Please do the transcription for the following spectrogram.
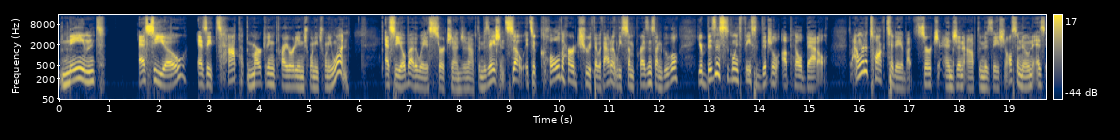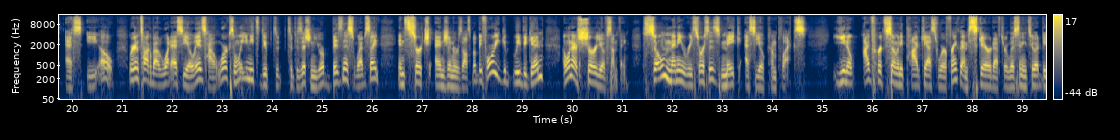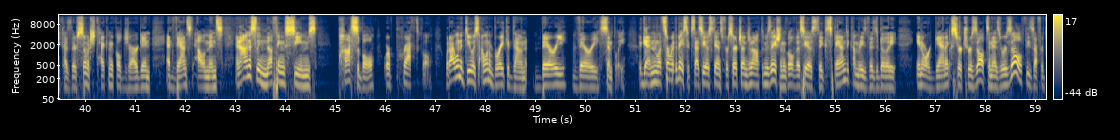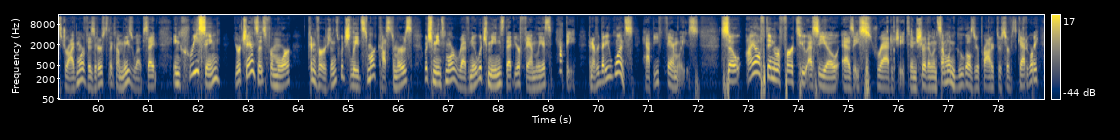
named SEO as a top marketing priority in 2021. SEO, by the way, is search engine optimization. So it's a cold, hard truth that without at least some presence on Google, your business is going to face a digital uphill battle. So I want to talk today about search engine optimization, also known as SEO. We're going to talk about what SEO is, how it works, and what you need to do to, to position your business website in search engine results. But before we, we begin, I want to assure you of something. So many resources make SEO complex you know, I've heard so many podcasts where, frankly, I'm scared after listening to it because there's so much technical jargon, advanced elements, and honestly, nothing seems possible or practical. What I want to do is I want to break it down very, very simply. Again, let's start with the basics. SEO stands for search engine optimization. The goal of SEO is to expand the company's visibility in organic search results. And as a result, these efforts drive more visitors to the company's website, increasing your chances for more conversions, which leads to more customers, which means more revenue, which means that your family is happy. And everybody wants happy families. So I often refer to SEO as a strategy to ensure that when someone Googles your product or service category,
